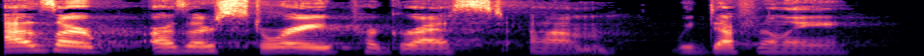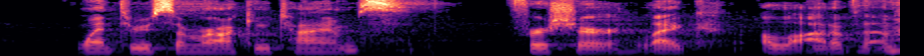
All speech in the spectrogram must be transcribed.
as our as our story progressed, um, we definitely went through some rocky times, for sure. Like a lot of them.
